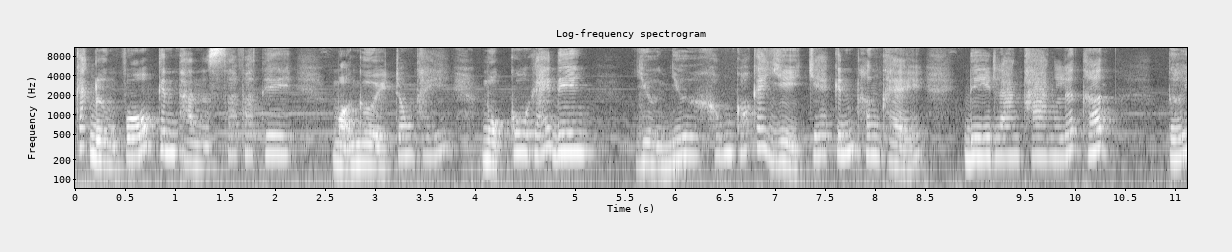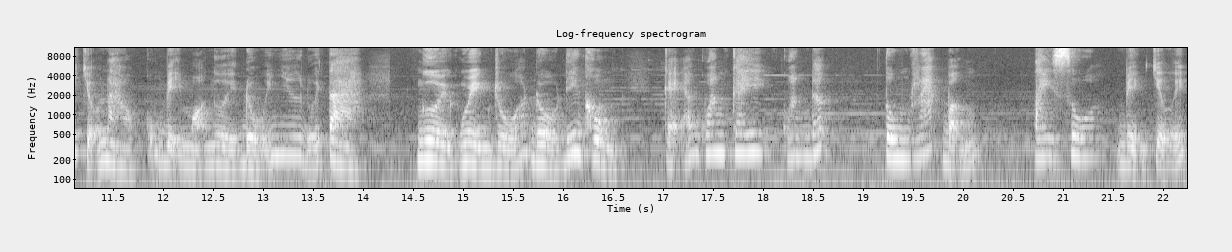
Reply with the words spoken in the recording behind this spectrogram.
các đường phố kinh thành Savatthi, mọi người trông thấy một cô gái điên dường như không có cái gì che kín thân thể, đi lang thang lết thết, tới chỗ nào cũng bị mọi người đuổi như đuổi tà. Người nguyền rủa đồ điên khùng, kẻ quăng cây, quăng đất, tung rác bẩn, tay xua, miệng chửi.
